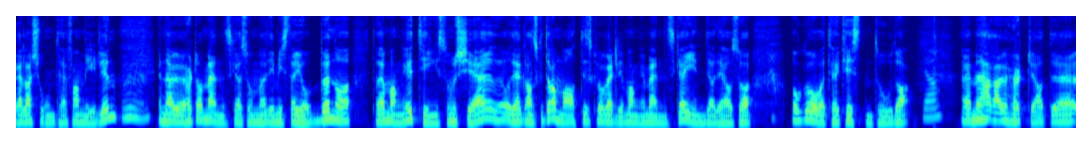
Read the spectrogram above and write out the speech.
relasjonen til familien. Mm. En har jo hørt om mennesker som eh, de mister jobben, og det er mange ting som skjer. Og det er ganske dramatisk for veldig mange mennesker i India, det også å gå over til kristentro. da. Ja. Eh, Men her har jeg jo hørt det at eh,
